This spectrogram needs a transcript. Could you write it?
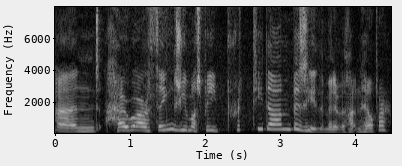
And how are things? You must be pretty damn busy at the minute with Hutton Helper.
